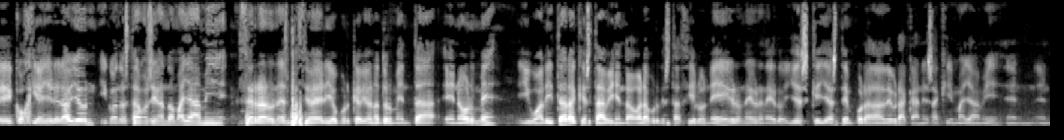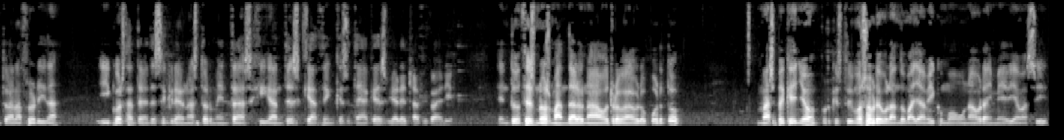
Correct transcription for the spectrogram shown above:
eh, cogí ayer el avión y cuando estábamos llegando a Miami cerraron el espacio aéreo porque había una tormenta enorme, igualita a la que está viniendo ahora porque está cielo negro, negro, negro. Y es que ya es temporada de huracanes aquí en Miami, en, en toda la Florida, y constantemente se crean unas tormentas gigantes que hacen que se tenga que desviar el tráfico aéreo. Entonces nos mandaron a otro aeropuerto más pequeño porque estuvimos sobrevolando Miami como una hora y media o así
